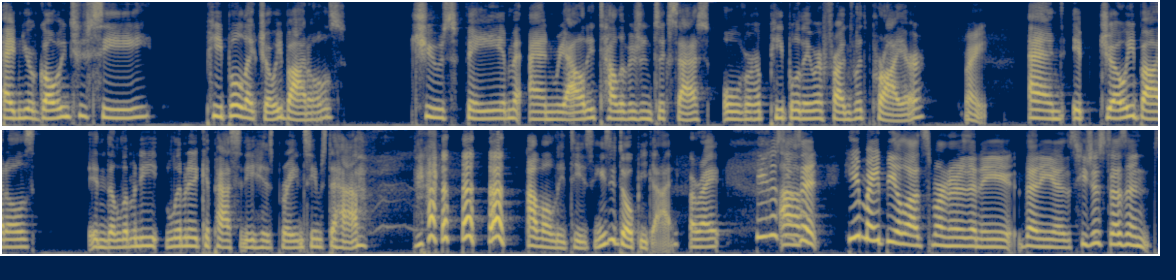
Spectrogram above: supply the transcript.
And you're going to see people like Joey Bottles choose fame and reality television success over people they were friends with prior. Right. And if Joey Bottles, in the limited limited capacity his brain seems to have, I'm only teasing. He's a dopey guy. All right. He just Uh, doesn't. He might be a lot smarter than he than he is. He just doesn't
